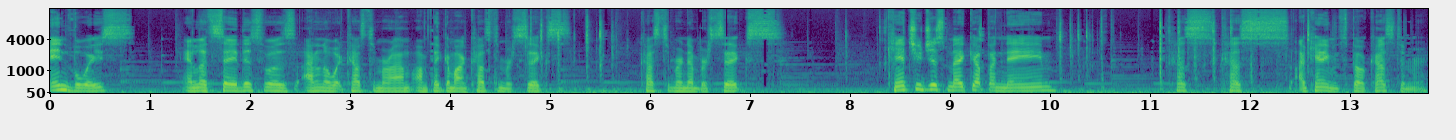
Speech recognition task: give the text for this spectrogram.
invoice. And let's say this was, I don't know what customer I'm, I'm thinking I'm on customer six, customer number six. Can't you just make up a name Cus, cus, I can't even spell customer,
